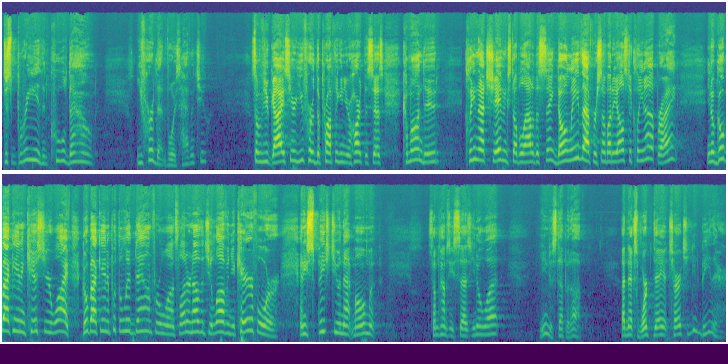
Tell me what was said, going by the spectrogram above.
Just breathe and cool down. You've heard that voice, haven't you? Some of you guys here, you've heard the prompting in your heart that says, Come on, dude, clean that shaving stubble out of the sink. Don't leave that for somebody else to clean up, right? You know, go back in and kiss your wife. Go back in and put the lid down for once. Let her know that you love and you care for her. And he speaks to you in that moment. Sometimes he says, you know what? You need to step it up. That next work day at church, you need to be there.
